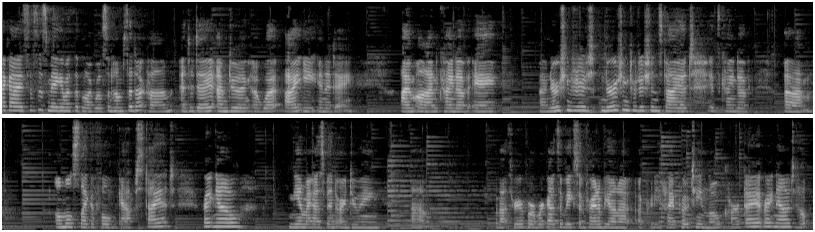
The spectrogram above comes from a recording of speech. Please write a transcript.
Hi guys, this is Megan with the blog wilsonhomestead.com and today I'm doing a what I eat in a day. I'm on kind of a, a nourishing, tradi nourishing traditions diet. It's kind of um, almost like a full GAPS diet. Right now, me and my husband are doing um, about three or four workouts a week, so I'm trying to be on a, a pretty high protein, low carb diet right now to help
